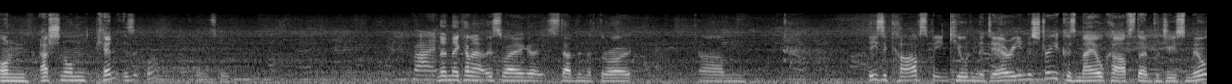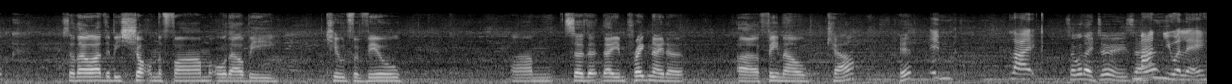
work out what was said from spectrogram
on Ashton on Kent. Is it it's called. Right. And then they come out this way and get stabbed in the throat. Um, these are calves being killed in the dairy industry because male calves don't produce milk. So they'll either be shot on the farm or they'll be killed for veal. Um, so that they impregnate a, a female cow. Here. Im- like So what they do is they, manually.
